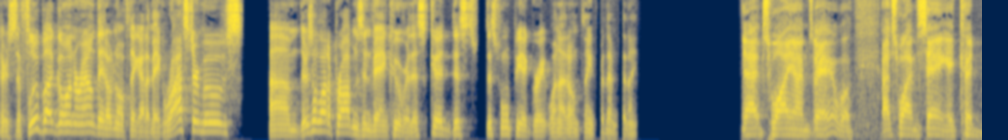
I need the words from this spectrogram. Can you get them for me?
There's the flu bug going around. They don't know if they got to make roster moves. Um, there's a lot of problems in Vancouver. This could this this won't be a great one, I don't think, for them tonight. That's why I'm saying. Well, that's why I'm saying it could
